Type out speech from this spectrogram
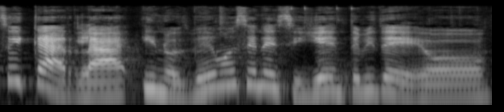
soy Carla y nos vemos en el siguiente video.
